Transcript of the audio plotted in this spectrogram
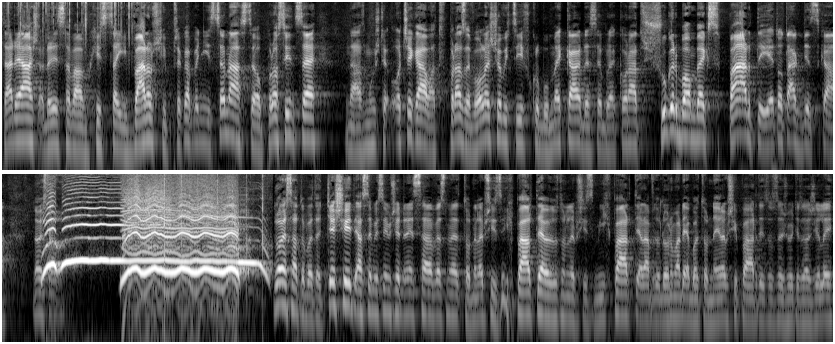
Tadeáš a Denisa vám chystají vánoční překvapení 17. prosince. Nás můžete očekávat v Praze v Olešovicích v klubu Meka, kde se bude konat Sugar Bombex Party. Je to tak, děcka. No, No, se na to budete těšit, já si myslím, že Denisa vezme to nejlepší z jejich party a vezme to nejlepší z mých party a dáme to dohromady a bude to nejlepší party, co jste v životě zažili.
